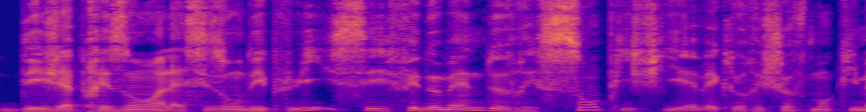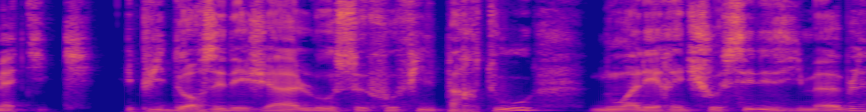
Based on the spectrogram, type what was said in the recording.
Déjà présents à la saison des pluies, ces phénomènes devraient s'amplifier avec le réchauffement climatique. Et puis d'ores et déjà, l'eau se faufile partout, noie les rez-de-chaussée des immeubles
